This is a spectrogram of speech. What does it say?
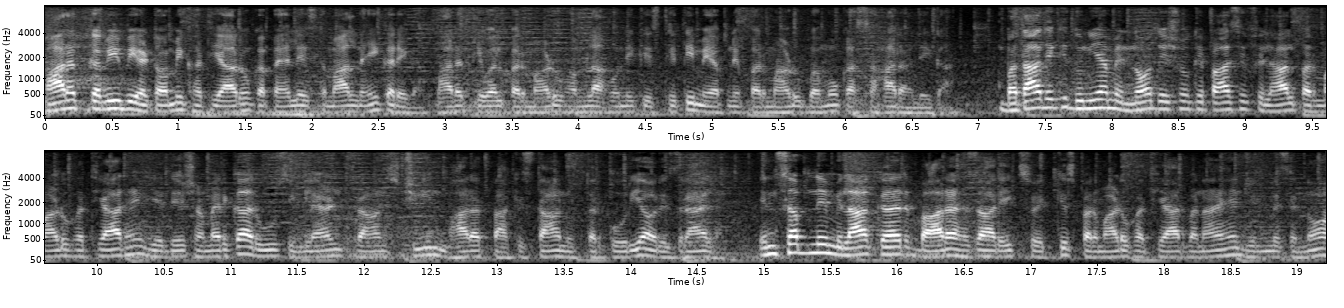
भारत कभी भी एटॉमिक हथियारों का पहले इस्तेमाल नहीं करेगा। भारत केवल परमाणु हमला होने की स्थिति में अपने परमाणु बमों का सहारा लेगा। बता दें कि दुनिया में नौ देशों के पास ही फ़िलहाल परमाणु हथियार हैं। ये देश अमेरिका रूस इंग्लैंड फ्रांस चीन भारत पाकिस्तान उत्तर कोरिया और इसराइल है। इन सबने मिलाकर 12,121 परमाणु हथियार बनाए हैं जिनमें से नौ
